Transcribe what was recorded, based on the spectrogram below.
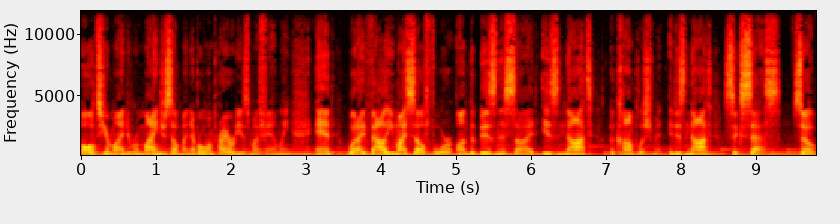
alter your mind and remind yourself my number one priority is my family. And what I value myself for on the business side is not accomplishment, it is not success. So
